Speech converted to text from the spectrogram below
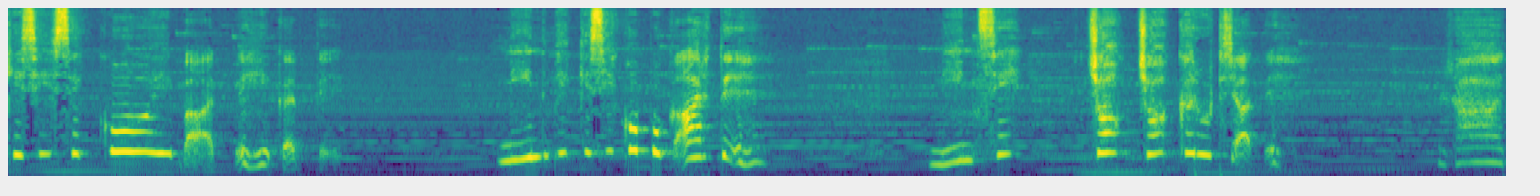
किसी से कोई बात नहीं करते। नींद में किसी को पुकारते हैं। नींद से चौक चौक कर उठ जाते हैं। रात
